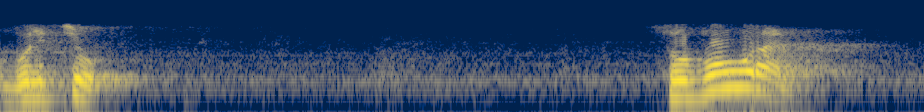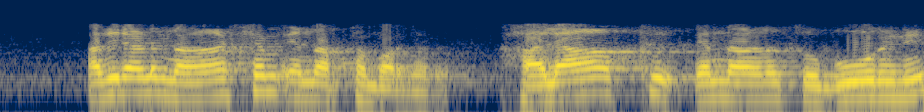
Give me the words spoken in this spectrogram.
വിളിച്ചു. സുബൂറൻ. അതിനാണ് നാശം എന്നർത്ഥം പറഞ്ഞത്. ഹലാഖ് എന്നാണ് സുബൂറിന്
